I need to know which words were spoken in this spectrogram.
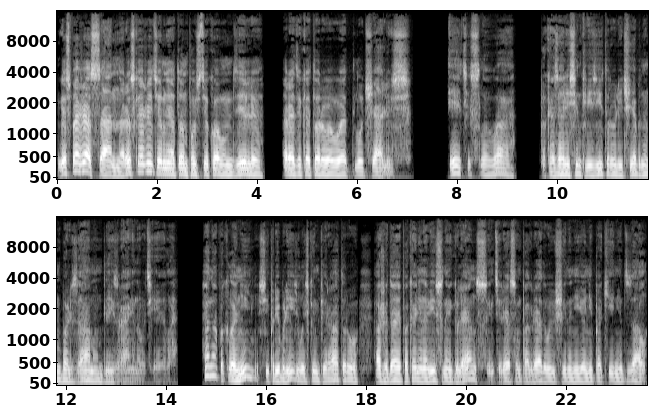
«Госпожа Санна, расскажите мне о том пустяковом деле, ради которого вы отлучались». Эти слова показались инквизитору лечебным бальзамом для израненного тела. Она поклонилась и приблизилась к императору, ожидая, пока ненавистный Гленс, интересом поглядывающий на нее, не покинет зал.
